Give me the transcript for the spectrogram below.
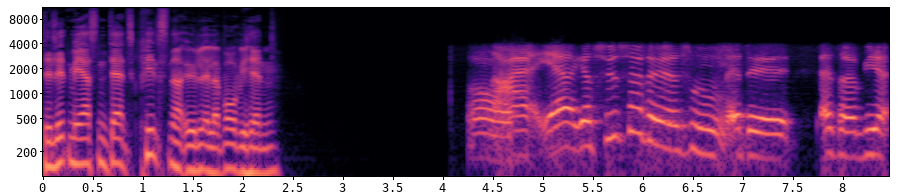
Det er lidt mere sådan dansk pilsnerøl, eller hvor er vi henne? Og Nej, ja, jeg synes, at, øh, sådan, at øh, altså, vi er,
